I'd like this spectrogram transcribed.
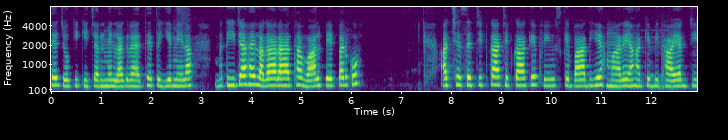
थे, जो कि किचन में लग रहे थे। तो ये मेरा भतीजा है, लगा रहा था वॉलपेपर को। अच्छे से चिपका चिपका के फिर उसके बाद ये हमारे यहाँ के विधायक जी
